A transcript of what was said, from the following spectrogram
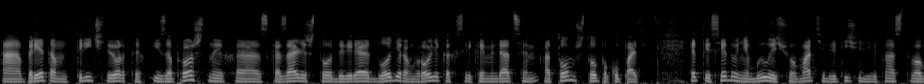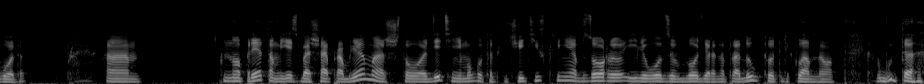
А при этом три четвертых из опрошенных а, сказали, что доверяют блогерам в роликах с рекомендациями о том, что покупать. Это исследование было еще в марте 2019 года. Но при этом есть большая проблема, что дети не могут отличить искренний обзор или отзыв блогера на продукт от рекламного. Как будто,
